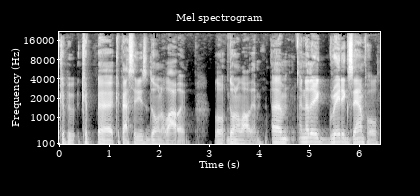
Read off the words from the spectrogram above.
cap- cap- uh, capacities don't allow it don't allow them. Um, another great example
